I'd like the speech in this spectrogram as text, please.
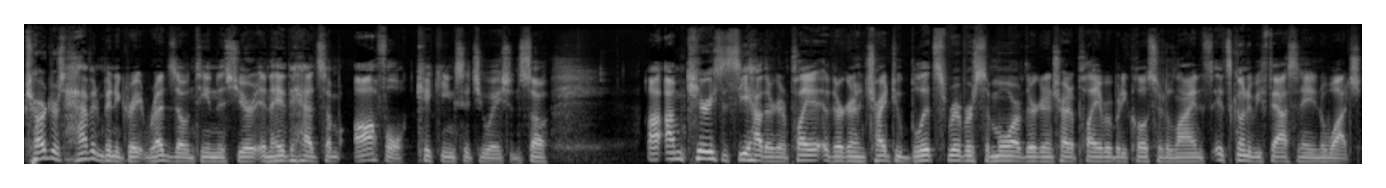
Chargers haven't been a great red zone team this year, and they've had some awful kicking situations. So I'm curious to see how they're going to play it. If they're going to try to blitz Rivers some more, if they're going to try to play everybody closer to line, it's, it's going to be fascinating to watch.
